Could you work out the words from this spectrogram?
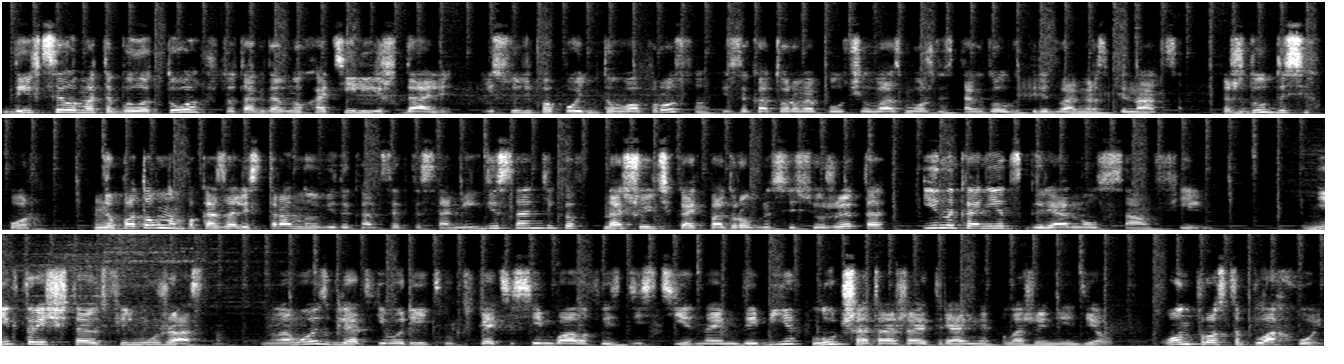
Да и в целом это было то, что так давно хотели и ждали. И судя по поднятому вопросу, из-за которого я получил возможность так долго перед вами распинаться, ждут до сих пор. Но потом нам показали странного вида концепты самих десантников, начали текать подробности сюжета и, наконец, грянул сам фильм. Некоторые считают фильм ужасным, но на мой взгляд его рейтинг в 5,7 баллов из 10 на MDB лучше отражает реальное положение дел. Он просто плохой,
